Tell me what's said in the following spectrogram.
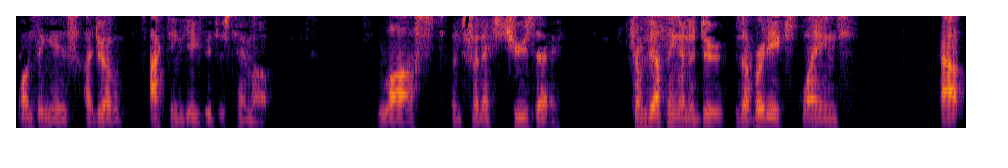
One thing is, I do have an acting gig that just came up last, and for next Tuesday, which I'm definitely going to do, because I've already explained out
